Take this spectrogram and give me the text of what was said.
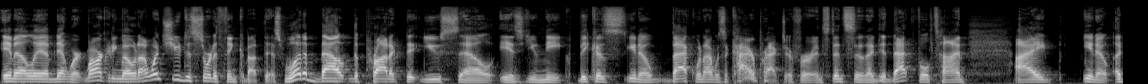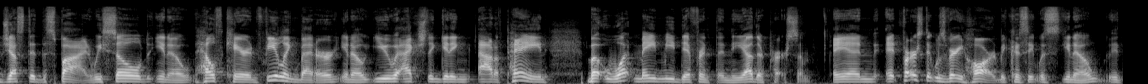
MLM network marketing mode, I want you to sort of think about this. What about the product that you sell is unique? Because, you know, back when I was a chiropractor, for instance, and I did that full time, I you know, adjusted the spine. We sold, you know, healthcare and feeling better, you know, you actually getting out of pain. But what made me different than the other person? And at first it was very hard because it was, you know, it,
